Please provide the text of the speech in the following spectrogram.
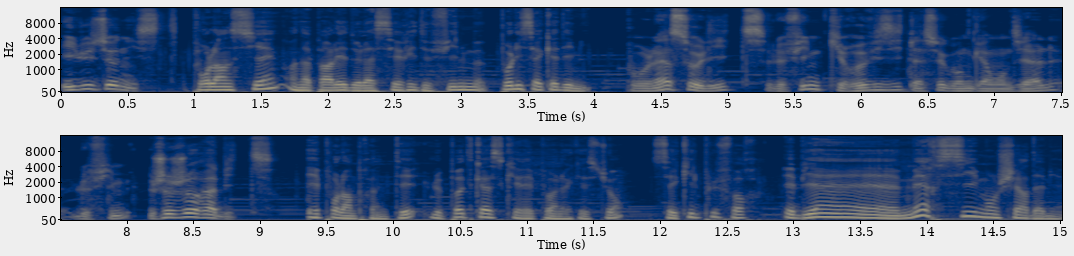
Illusionniste. Pour l'ancien, on a parlé de la série de films Police Academy. Pour l'insolite, le film qui revisite la Seconde Guerre mondiale, le film Jojo Rabbit. Et pour l'emprunter, le podcast qui répond à la question c'est qui le plus fort? Eh bien, merci mon cher Damien.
